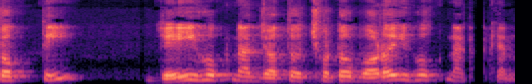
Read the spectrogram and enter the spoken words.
শক্তি, যেই হোক না, যত ছোট বড়ই হোক না কেন,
